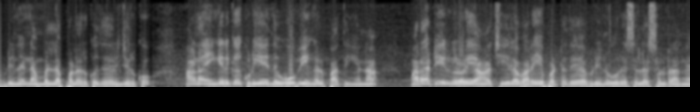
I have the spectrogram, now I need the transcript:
அப்படின்னு நம்மள பலருக்கும் தெரிஞ்சிருக்கும். ஆனால் இங்கே இருக்கக்கூடிய இந்த ஓவியங்கள் பார்த்திங்கன்னா மராட்டியர்களுடைய ஆட்சியில் வரையப்பட்டது அப்படின்னு ஒரு சிலர் சொல்கிறாங்க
